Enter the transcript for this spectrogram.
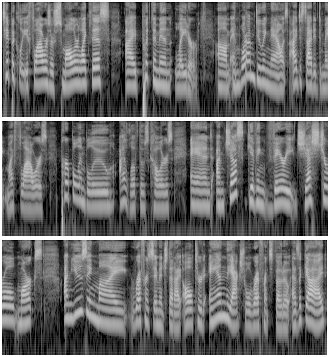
typically, if flowers are smaller like this, I put them in later. Um, and what I'm doing now is I decided to make my flowers purple and blue. I love those colors. And I'm just giving very gestural marks. I'm using my reference image that I altered and the actual reference photo as a guide,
